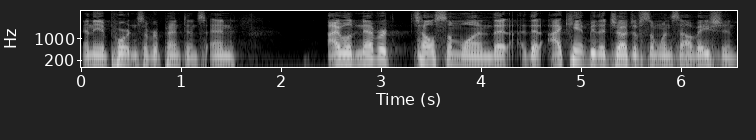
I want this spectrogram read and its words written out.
and the importance of repentance. And I will never tell someone that, that I can't be the judge of someone's salvation.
